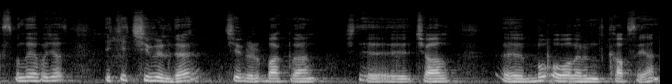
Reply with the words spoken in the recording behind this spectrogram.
kısmında yapacağız. İki Çivril'de, Çivril, Baklan, işte e, Çal, e, bu ovaların kapsayan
